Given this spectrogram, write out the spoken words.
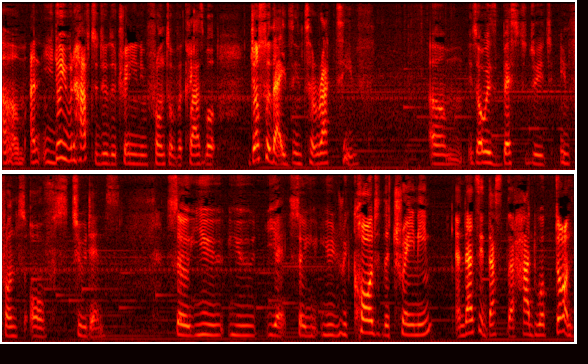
Um, and you don't even have to do the training in front of a class, but just so that it's interactive, um, it's always best to do it in front of students. So you you yeah, so you, you record the training, and that's it. That's the hard work done.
